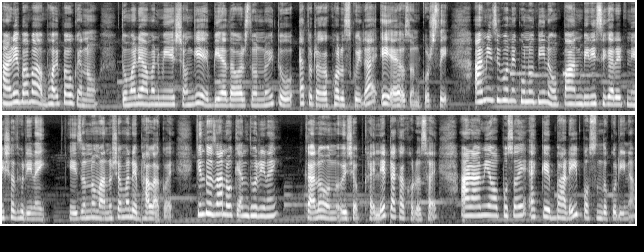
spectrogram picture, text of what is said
আরে বাবা, ভয় পাও কেন? তোমারে আমার মেয়ের সঙ্গে বিয়া দেওয়ার জন্যই তো এত টাকা খরচ কইরা এই আয়োজন করছি। আমি জীবনে কোনো দিনও পান, বিড়ি, সিগারেট, নেশা ধরি নাই। এই জন্য মানুষ আমারে ভালা কয়। কিন্তু জানো কেন ধরি নাই? কারণ ওইসব খাইলে টাকা খরচ হয়। আর আমি অপচয় একেবারেই পছন্দ করি না।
